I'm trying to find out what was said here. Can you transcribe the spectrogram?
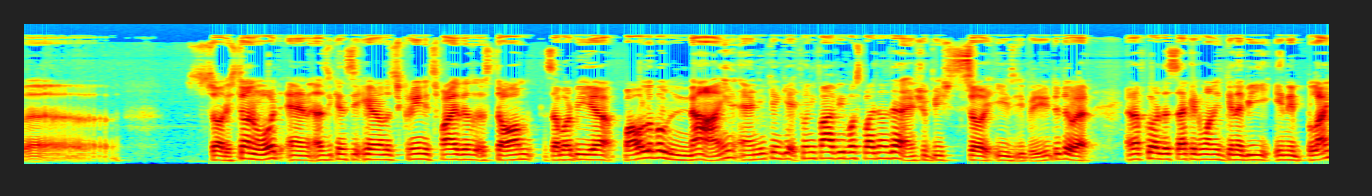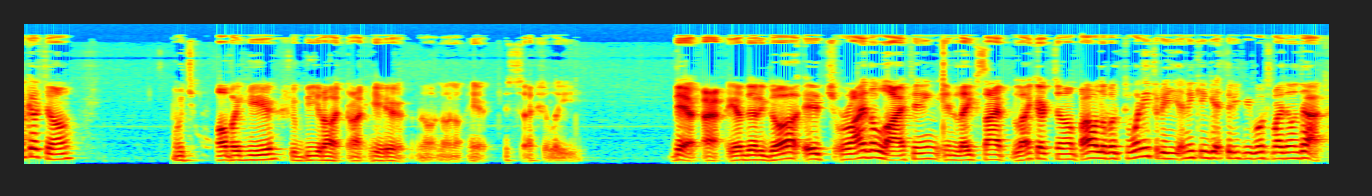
uh, sorry, Stonewood. And as you can see here on the screen, it's Firestorm Suburbia power level 9. And you can get 25 V-Bucks by doing that. And should be so easy for you to do it. And of course, the second one is going to be in a Plankerton, which over here should be right, right here. No, no, not here. It's actually there, right, yeah, there you go. It's Ride the Lightning in Lakeside, Plankerton, power level 23, and you can get 3 V-Bucks by doing that.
